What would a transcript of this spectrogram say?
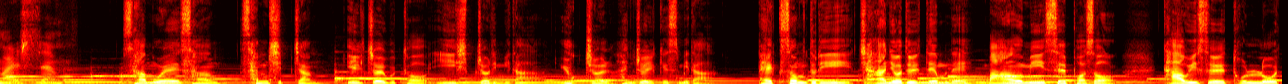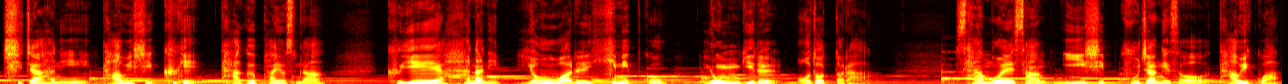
말씀. 사무엘상 30장 1절부터 20절입니다. 6절 한줄 읽겠습니다. 백성들이 자녀들 때문에 마음이 슬퍼서 다윗을 돌로 치자 하니 다윗이 크게 다급하였으나 그의 하나님 여호와를 힘입고 용기를 얻었더라. 사무엘상 29장에서 다윗과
